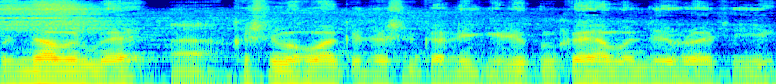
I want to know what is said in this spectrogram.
वृंदावन में हाँ। कृष्ण भगवान के दर्शन करने के लिए उनका यहाँ मंदिर होना चाहिए।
